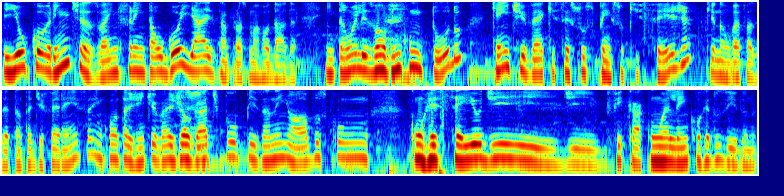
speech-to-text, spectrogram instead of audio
e o Corinthians vai enfrentar o Goiás na próxima rodada. Então eles vão vir com tudo. Quem tiver que ser suspenso que seja, que não vai fazer tanta diferença, enquanto a gente vai jogar tipo pisando em ovos com, com receio de, de ficar com o elenco reduzido, né?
